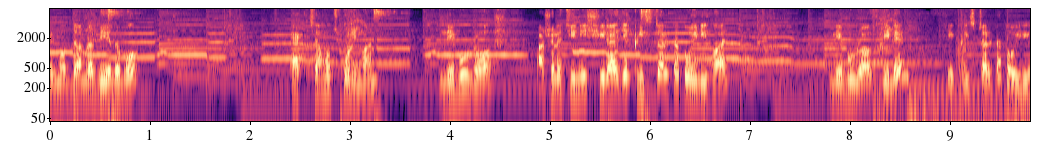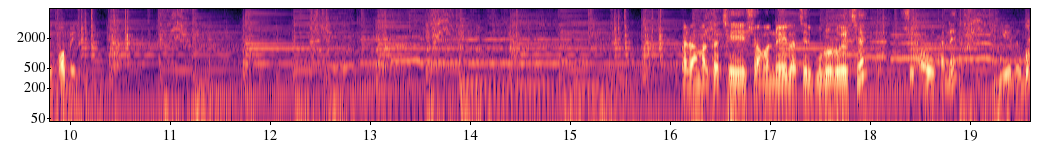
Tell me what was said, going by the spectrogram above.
এর মধ্যে আমরা দিয়ে দেবো এক চামচ পরিমাণ লেবুর রস। আসলে চিনির শিরায় যে ক্রিস্টালটা তৈরি হয়, লেবুর রস দিলে সেই ক্রিস্টালটা তৈরি হবে। আর আমার কাছে সামান্য এলাচের গুঁড়ো রয়েছে, সেটাও এখানে দিয়ে দেবো।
